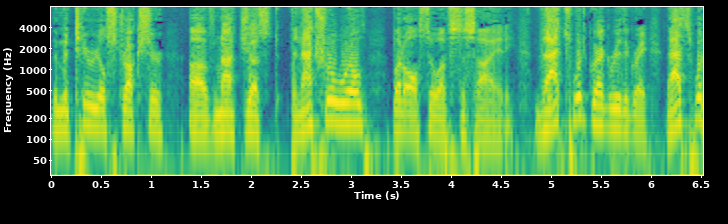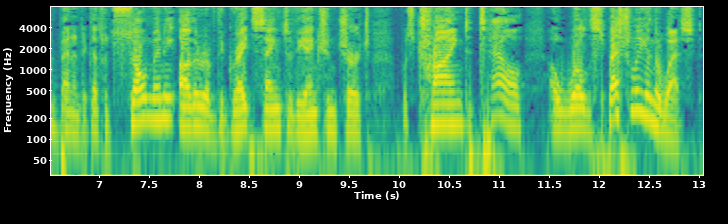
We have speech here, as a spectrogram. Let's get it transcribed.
the material structure of not just the natural world, but also of society. That's what Gregory the Great, that's what Benedict, that's what so many other of the great saints of the ancient church was trying to tell a world, especially in the West,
